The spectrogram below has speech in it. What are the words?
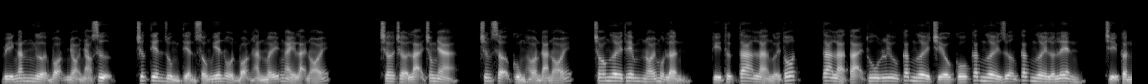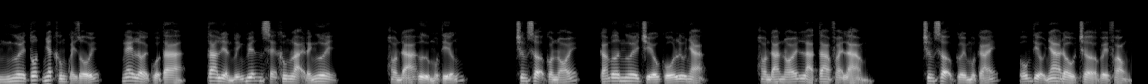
vì ngăn ngừa bọn nhỏ nháo sự, trước tiên dùng tiền sống yên ổn bọn hắn mấy ngày lại nói. Chờ trở lại trong nhà, trương sợ cùng hòn đá nói, cho ngươi thêm nói một lần, kỳ thực ta là người tốt, ta là tại thu lưu các ngươi chiếu cố các ngươi dưỡng các ngươi lớn lên, chỉ cần ngươi tốt nhất không phải dối nghe lời của ta ta liền vĩnh viễn sẽ không lại đánh ngươi. Hòn đá ử một tiếng. Trương sợ còn nói, cảm ơn ngươi chiếu cố lưu nhạc. Hòn đá nói là ta phải làm. Trương sợ cười một cái, ôm tiểu nha đầu trở về phòng.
